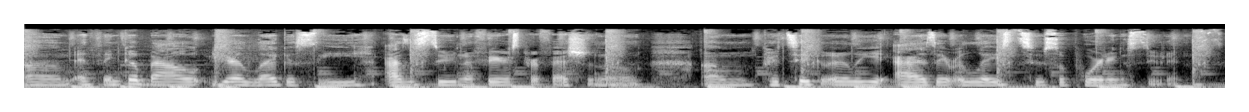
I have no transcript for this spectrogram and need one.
um, and think about your legacy as a student affairs professional, um, particularly as it relates to supporting students.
